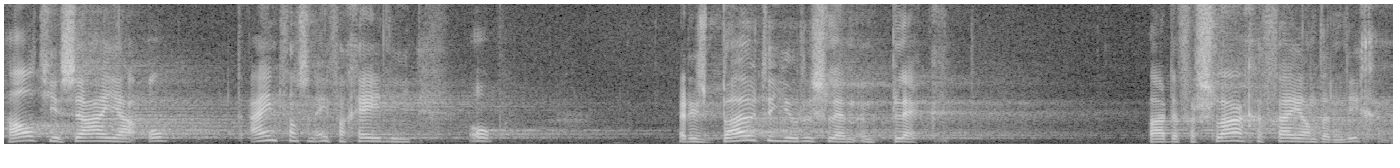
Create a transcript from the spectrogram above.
haalt Jezaja op het eind van zijn evangelie op. Er is buiten Jeruzalem een plek waar de verslagen vijanden liggen.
